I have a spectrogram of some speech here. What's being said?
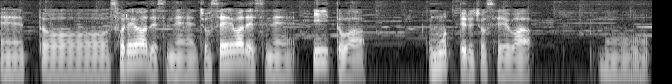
えっ、とそれはですね女性はですねいいとは思ってる女性はもう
